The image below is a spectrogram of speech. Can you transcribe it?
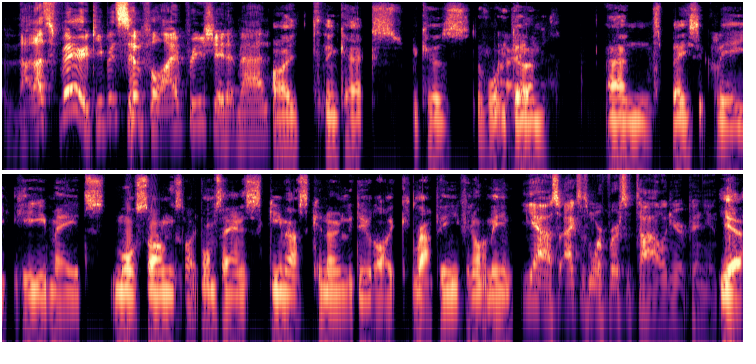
Th- That's fair. Keep it simple. I appreciate it, man. I think X because of what he Alright. done. And basically, he made more songs. Like what I'm saying is, Ski Mask can only do like rapping, if you know what I mean. Yeah, so X is more versatile in your opinion. Yeah.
